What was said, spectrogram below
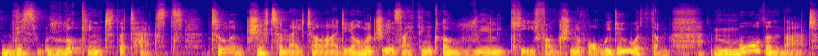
this looking to the texts to legitimate our ideology is, I think, a really key function of what we do with them. More than that,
